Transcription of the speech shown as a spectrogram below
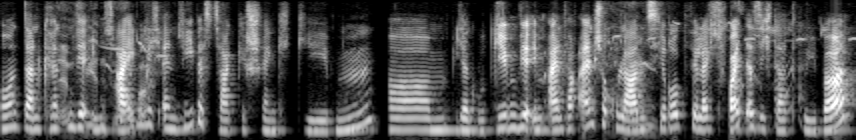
Und dann könnten wir ihm eigentlich ein Liebestaggeschenk geben. Ähm, ja gut, geben wir ihm einfach einen Schokoladensirup. Vielleicht freut er sich darüber.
